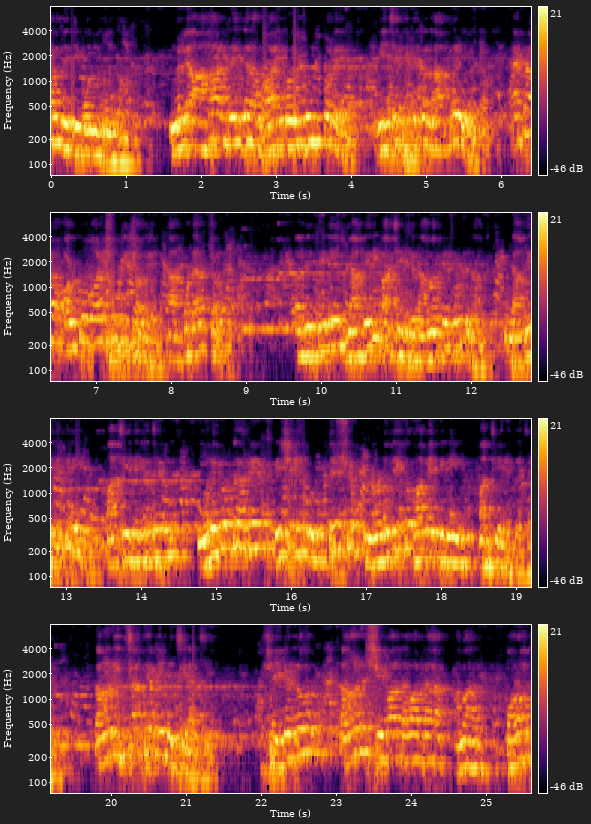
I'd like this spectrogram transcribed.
আমাদের জীবন ধন্য। নইলে আহার নিদ্রা ভয় বৈঠুন করে বেঁচে থেকে তো লাভ নেই। একটা অল্প বয়স অব্দি চলে? তারপরে আর চলে তাহলে তিনি যাদেরই বাঁচিয়েছেন, আমাকে বলে না, যাদেরই তিনি বাঁচিয়ে রেখেছেন, মনে করতে হবে বিশেষ উদ্দেশ্য প্রণোদিত ভাবে তিনি বাঁচিয়ে রেখেছেন। তার ইচ্ছাতে আমি বেঁচে আছি। সেই জন্য তার সেবা দেওয়াটা আমার পরম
